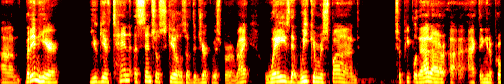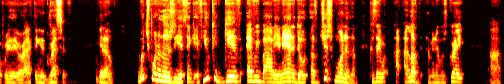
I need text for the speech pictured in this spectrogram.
Um, but in here, you give 10 essential skills of the jerk whisperer, right? Ways that we can respond to people that are uh, acting inappropriately or acting aggressive. You know, which one of those do you think, if you could give everybody an antidote of just one of them, because they were, I, I, loved it. I mean, it was great. Uh,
